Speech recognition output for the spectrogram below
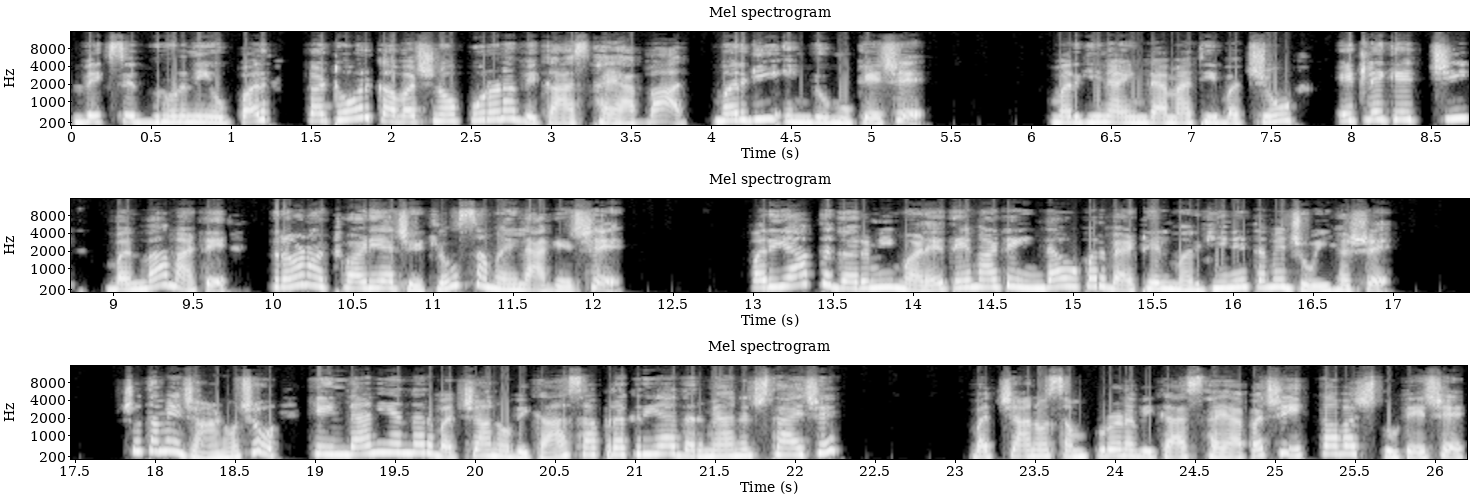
વિકસિત ભ્રૂણની ઉપર કઠોર કવચનો પૂર્ણ વિકાસ થયા બાદ મરઘી ઈંડું મૂકે છે. મરઘીના ઈંડામાંથી બચ્ચું એટલે કે ચીક બનવા માટે ત્રણ અઠવાડિયા જેટલો સમય લાગે છે. પર્યાપ્ત ગરમી મળે તે માટે ઈંડા ઉપર બેઠેલ મરઘીને તમે જોઈ હશે. શું તમે જાણો છો કે ઈંડાની અંદર બચ્ચાનો વિકાસ આ પ્રક્રિયા દરમિયાન જ થાય છે? બચ્ચાનો સંપૂર્ણ વિકાસ થયા પછી કવચ તૂટે છે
